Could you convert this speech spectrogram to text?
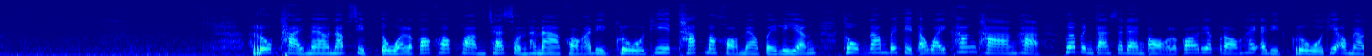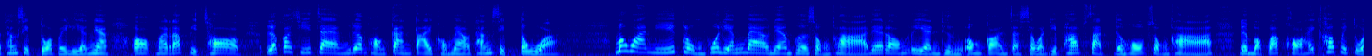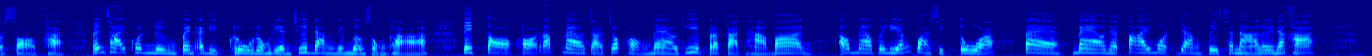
รูปถ่ายแมวนับ10ตัวแล้วก็ข้อความแชทสนทนาของอดีตครูที่ทักมาขอแมวไปเลี้ยง ถูกนำไปติดเอาไว้ข้างทางค่ะ เพื่อเป็นการแสดงออกแล้วก็เรียกร้องให้อดีตครูที่เอาแมวทั้ง 10 ตัวไปเลี้ยงเนี่ยออกมารับผิดชอบ แล้วก็ชี้แจงเรื่องของการตายของแมวทั้ง 10 ตัว เมื่อวานนี้กลุ่มผู้เลี้ยงแมวในอำเภอสงขลาได้ร้องเรียนถึงองค์กรจัดสวัสดิภาพสัตว์ The Hope สงขลา โดยบอกว่าขอให้เข้าไปตรวจสอบค่ะ เป็นชายคนหนึ่งเป็นอดีตครูโรงเรียนชื่อดังในเมืองสงขลา ติดต่อขอรับแมวจากเจ้าของแมวที่ประกาศหาบ้าน เอาแมวไปเลี้ยงกว่า 10 ตัว แต่แมวเนี่ยตายหมดอย่างปริศนาเลยนะคะ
